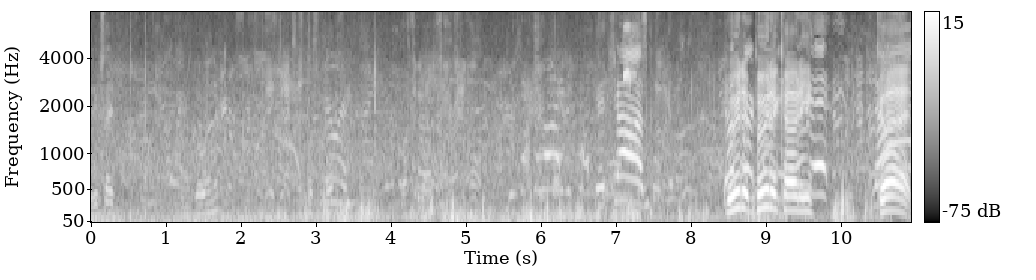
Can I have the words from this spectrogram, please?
Are you excited? You go in there? Supposed to go? Good job. Boot it, boot it, Cody. Cody. Boot it. Good,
